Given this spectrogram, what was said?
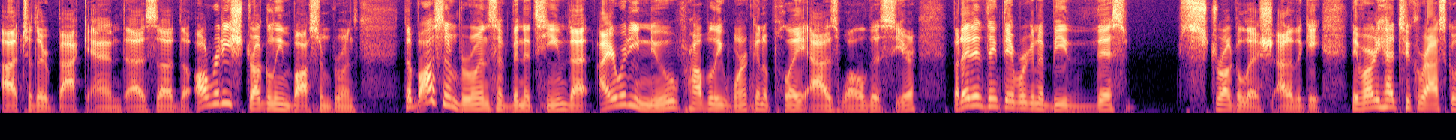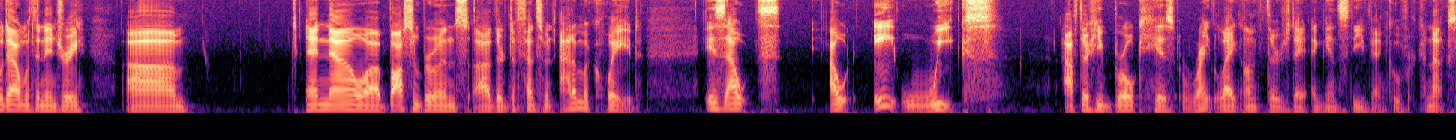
uh, to their back end as uh, the already struggling Boston Bruins. The Boston Bruins have been a team that I already knew probably weren't going to play as well this year, but I didn't think they were going to be this strugglish out of the gate. They've already had Tuukka go down with an injury. Um, and now uh, Boston Bruins, uh, their defenseman Adam McQuaid, is out out eight weeks after he broke his right leg on Thursday against the Vancouver Canucks.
